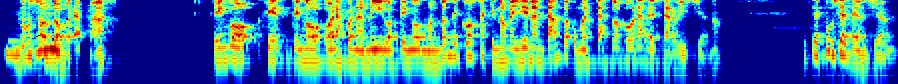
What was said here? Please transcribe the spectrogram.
No son dos horas más. Tengo, tengo horas con amigos, tengo un montón de cosas que no me llenan tanto como estas dos horas de servicio, ¿no? Entonces puse atención.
